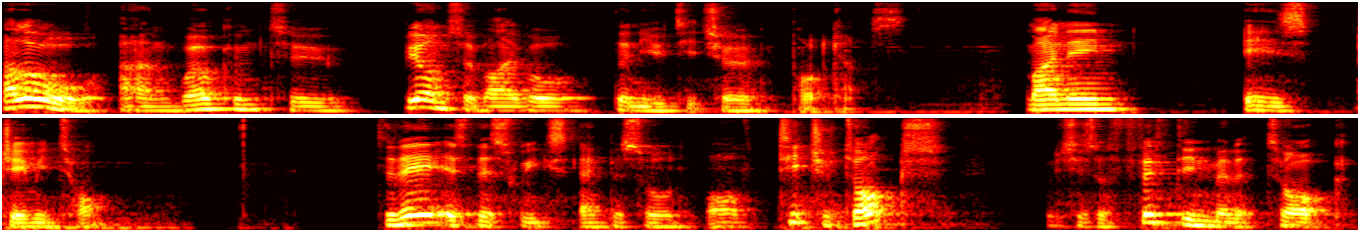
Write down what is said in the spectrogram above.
Hello, and welcome to Beyond Survival, the New Teacher podcast. My name is Jamie Thom. Today is this week's episode of Teacher Talks, which is a 15 minute talk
